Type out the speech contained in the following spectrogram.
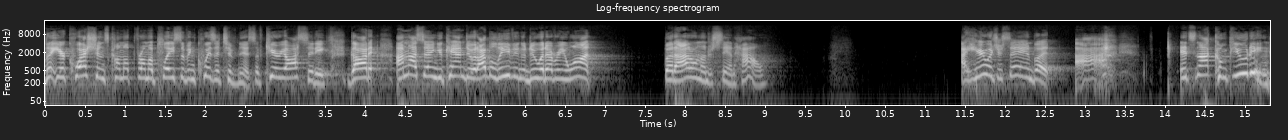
Let your questions come up from a place of inquisitiveness, of curiosity. God, I'm not saying you can't do it. I believe you can do whatever you want, but I don't understand how. I hear what you're saying, but ah, it's not computing.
